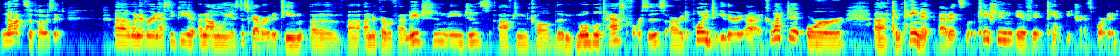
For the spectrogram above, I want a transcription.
not supposed. Uh, whenever an SCP anomaly is discovered, a team of uh, undercover Foundation agents, often called the Mobile Task Forces, are deployed to either uh, collect it or uh, contain it at its location if it can't be transported.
